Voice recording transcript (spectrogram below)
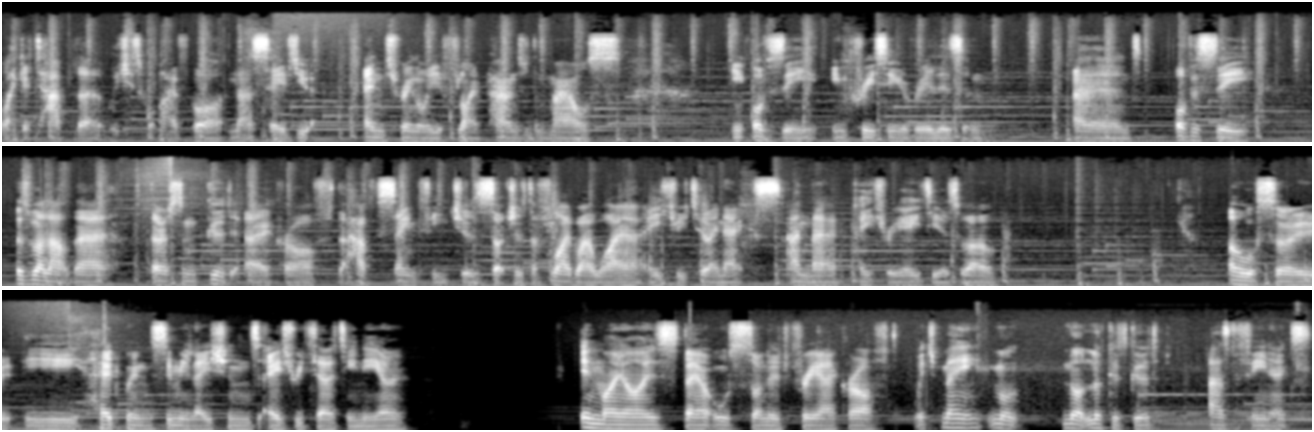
like a tablet, which is what I've got, and that saves you entering all your flight plans with a mouse obviously increasing your realism. And obviously, as well out there, there are some good aircraft that have the same features, such as the fly-by-wire A320X and the A380 as well. Also, the Headwind Simulations A330neo. In my eyes, they are all solid free aircraft, which may not, not look as good as the Fenix,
